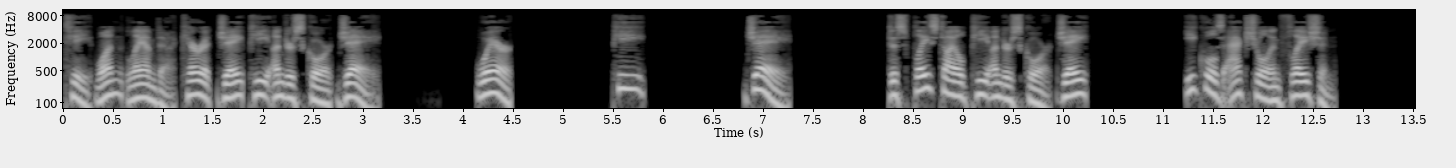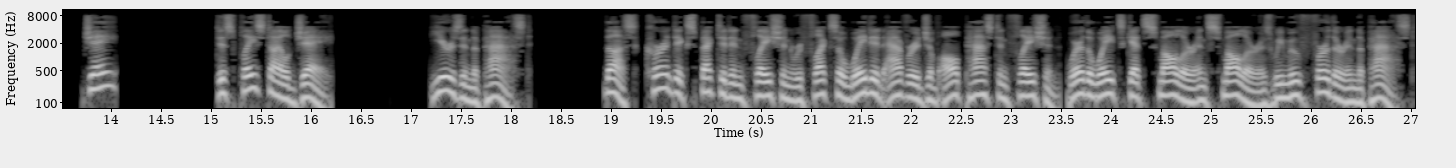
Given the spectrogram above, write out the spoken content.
t 1 lambda caret j p underscore j where p j display style p underscore j equals actual inflation j display style j years in the past. Thus, current expected inflation reflects a weighted average of all past inflation, where the weights get smaller and smaller as we move further in the past.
